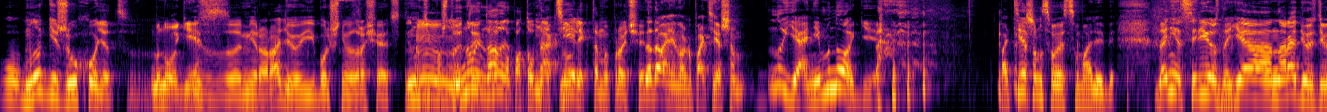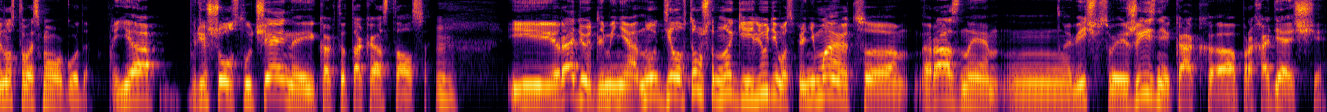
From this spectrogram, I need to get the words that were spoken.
многие же уходят Многие. из мира радио и больше не возвращаются. Ну, типа, что ну, это этап, ну, а потом так, на ну, телек там и прочее. Да давай немного потешим. Ну, я не многие. Потешим свое самолюбие. Да нет, серьезно, я на радио с 98 года. Я пришел случайно и как-то так и остался. И радио для меня... Ну, дело в том, что многие люди воспринимают э, разные вещи в своей жизни как э, проходящие.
